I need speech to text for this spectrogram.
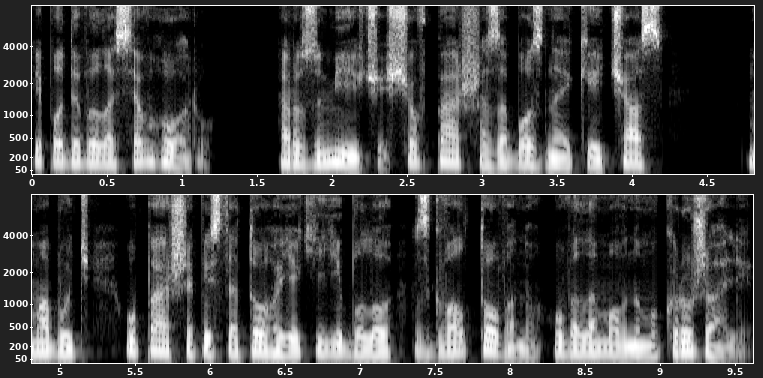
і подивилася вгору, розуміючи, що вперше за бозна який час, мабуть, уперше після того, як її було зґвалтовано у велемовному кружалі,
